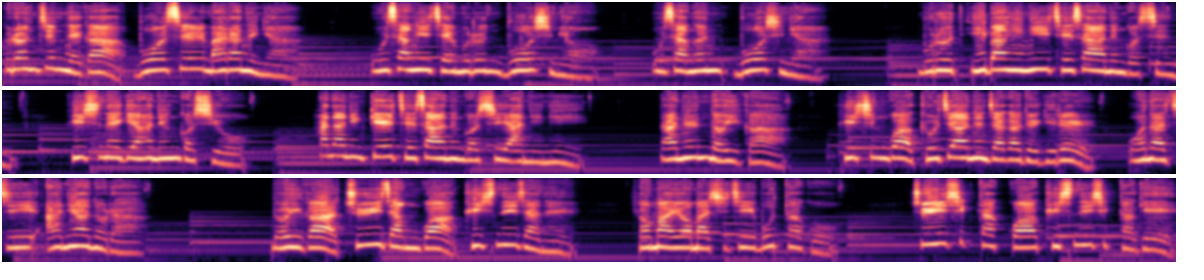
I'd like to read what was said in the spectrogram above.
그런즉 내가 무엇을 말하느냐? 우상의 재물은 무엇이며 우상은 무엇이냐? 무릇 이방인이 제사하는 것은 귀신에게 하는 것이요 하나님께 제사하는 것이 아니니 나는 너희가 귀신과 교제하는 자가 되기를 원하지 아니하노라. 너희가 주의 장과 귀신의 잔을 겸하여 마시지 못하고 주의 식탁과 귀신의 식탁에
